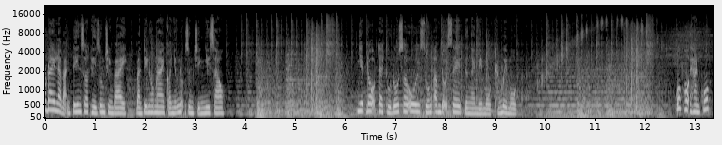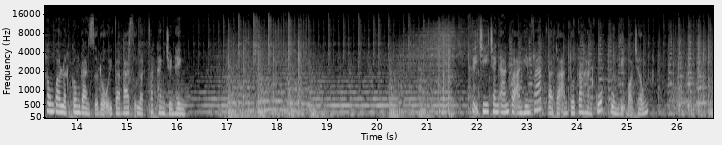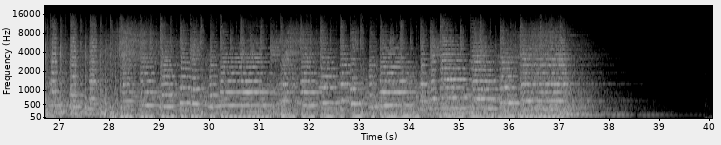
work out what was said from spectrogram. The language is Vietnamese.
Sau đây là bản tin do Thế Dung trình bày. Bản tin hôm nay có những nội dung chính như sau. Nhiệt độ tại thủ đô Seoul xuống âm độ C từ ngày 11 tháng 11. Quốc hội Hàn Quốc thông qua luật công đoàn sửa đổi và ba dự luật phát thanh truyền hình. Vị trí tranh án tòa án hiến pháp và tòa án tối cao Hàn Quốc cùng bị bỏ trống.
